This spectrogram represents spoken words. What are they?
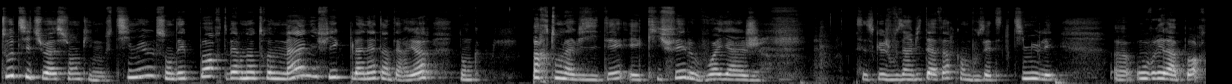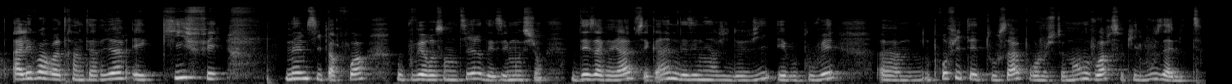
Toutes situations qui nous stimulent sont des portes vers notre magnifique planète intérieure, donc partons la visiter et kiffer le voyage. C'est ce que je vous invite à faire quand vous êtes stimulé. Euh, ouvrez la porte, allez voir votre intérieur et kiffez. Même si parfois vous pouvez ressentir des émotions désagréables, c'est quand même des énergies de vie et vous pouvez euh, profiter de tout ça pour justement voir ce qu'il vous habite.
